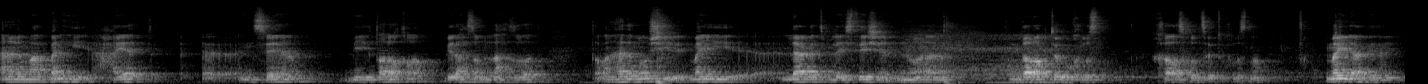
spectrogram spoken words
أنا لما بنهي حياة آه، إنسان بطلقة بلحظة من اللحظات طبعا هذا ما شيء ما آه، لعبة بلاي ستيشن إنه أنا ضربته وخلصت خلاص خلصت وخلصنا. ما هي لعبة هي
